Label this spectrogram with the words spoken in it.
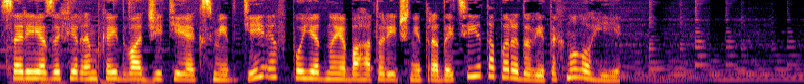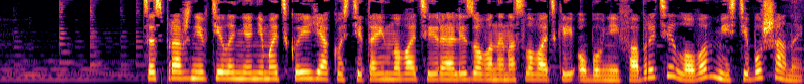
Серія Zephyr MK2 GTX Mid TF поєднує багаторічні традиції та передові технології. Це справжнє втілення німецької якості та інновацій, реалізоване на словацькій обувній фабриці Лова в місті Бошани.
